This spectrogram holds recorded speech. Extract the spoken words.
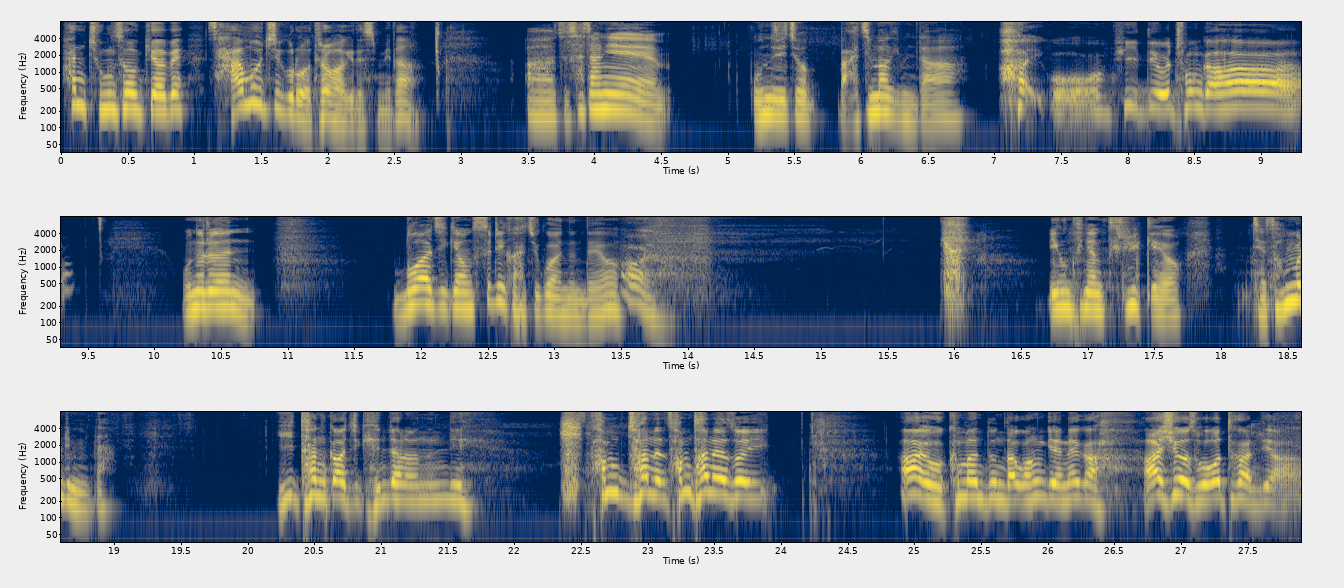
한 중소기업의 사무직으로 들어가게 됐습니다. 아, 저 사장님. 오늘이 저 마지막입니다. 아이고 비디오 총각. 오늘은 무아지경 3 가지고 왔는데요. 아휴. 이건 그냥 드릴게요. 제 선물입니다. 2탄까지 괜찮았는데 3탄은 3탄에서 이, 아유 그만둔다고 한 게 내가 아쉬워서 어떡한디야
